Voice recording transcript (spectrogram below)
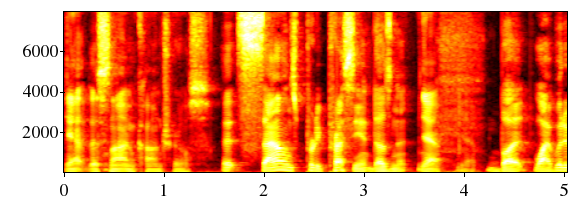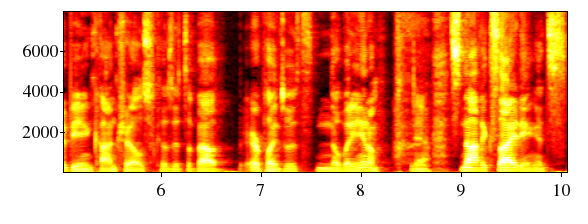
Yeah, that's not in contrails. It sounds pretty prescient, doesn't it? Yeah, yeah, But why would it be in contrails? Because it's about airplanes with nobody in them. yeah. it's not exciting. It's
